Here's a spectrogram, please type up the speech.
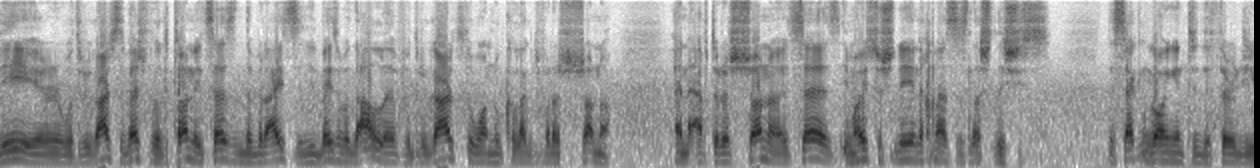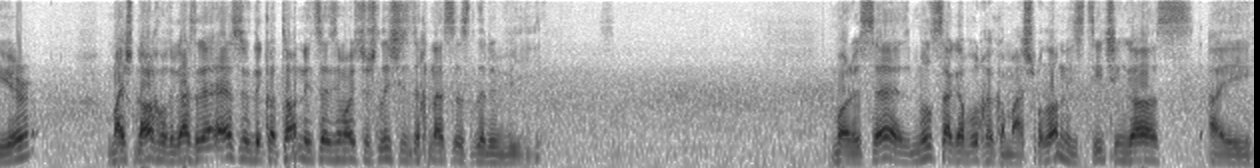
there with regards to the vegetable ketoni? It says in the Braisa Yidbeis with Aleph with regards to one who collected for Rosh Hashanah, and after Rosh Hashanah it says the second going into the third year Mais noch, with regards to Esrog, the Katan, it says, Moishe Shlish the Chnesses Lerevi. Mora says, Milsa Gavurcha Kamashmalon, he's teaching us a,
